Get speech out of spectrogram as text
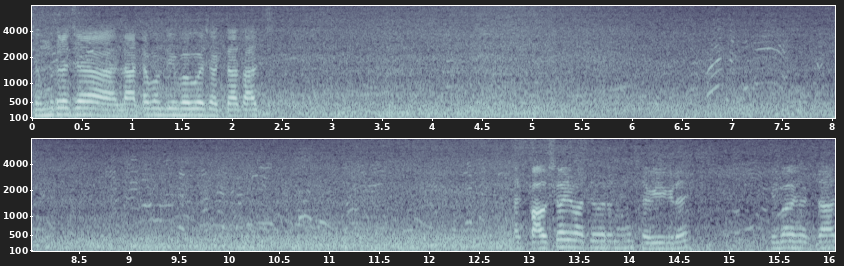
समुद्राच्या लाटा पण तुम्ही बघू शकतात आज. पावसाळी वातावरण आहे सगळीकडे. तुम्ही बघू शकतात.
